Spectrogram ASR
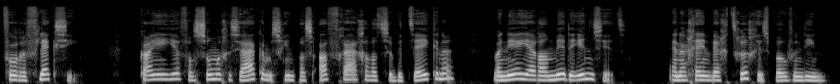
voor reflectie? Kan je je van sommige zaken misschien pas afvragen wat ze betekenen wanneer je er al middenin zit en er geen weg terug is bovendien?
